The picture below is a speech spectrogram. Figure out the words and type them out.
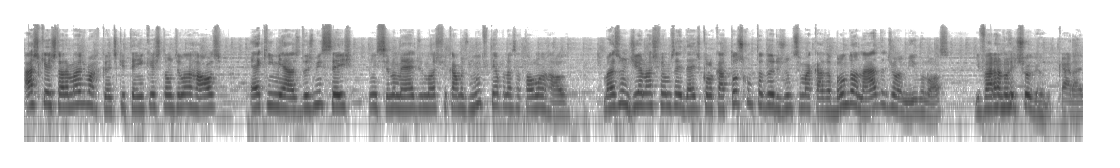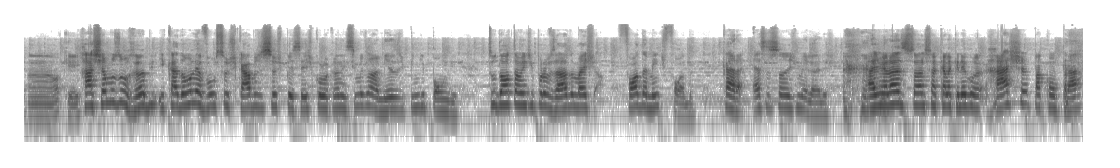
Acho que a história mais marcante que tem em questão de Lan House é que em meados de 2006, no ensino médio, nós ficamos muito tempo nessa tal Lan House. Mas um dia nós tivemos a ideia de colocar todos os computadores juntos em uma casa abandonada de um amigo nosso e varar a noite jogando. Caralho. Ah, ok. Rachamos um hub e cada um levou seus cabos e seus PCs colocando em cima de uma mesa de ping-pong. Tudo altamente improvisado, mas fodamente foda. Cara, essas são as melhores. As melhores histórias são aquela que o nego racha pra comprar,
